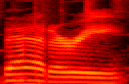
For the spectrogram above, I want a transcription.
battery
